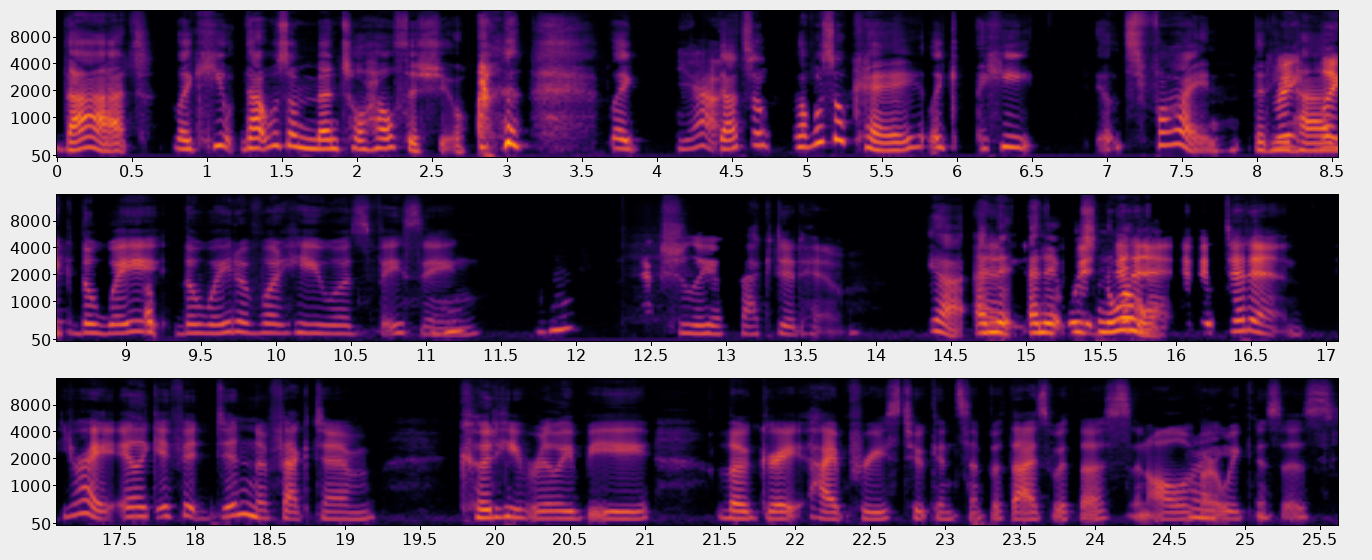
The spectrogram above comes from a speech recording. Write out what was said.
that. Like he that was a mental health issue. like yeah, that's a, that was okay. Like he it's fine that he right, had like the weight a, the weight of what he was mm-hmm, facing mm-hmm. actually affected him. Yeah, and, and it, and it was it normal. If it didn't, you're right. Like if it didn't affect him, could he really be the great high priest who can sympathize with us and all of right. our weaknesses.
